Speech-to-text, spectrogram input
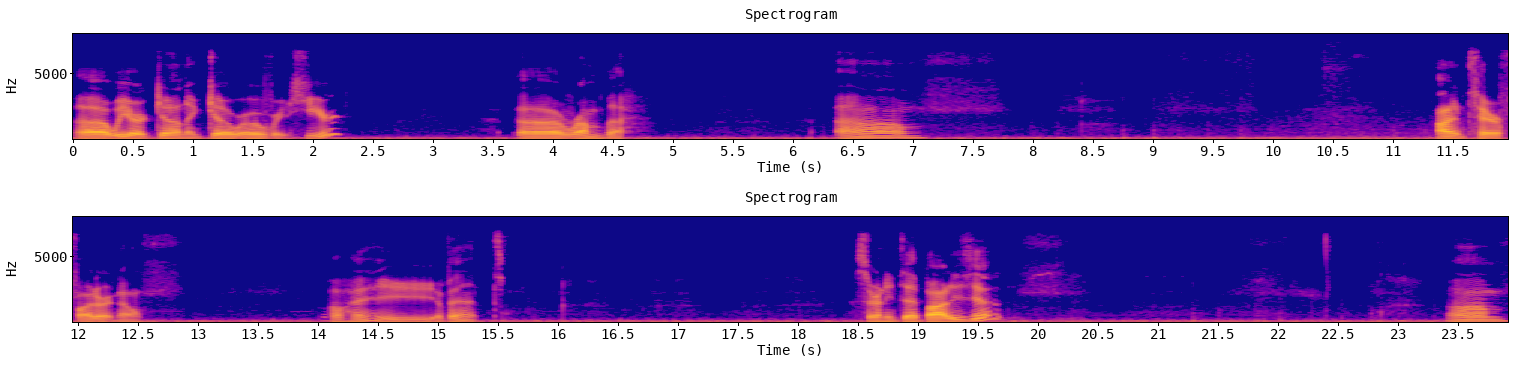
Uh, we are gonna go over here. Uh, Rumba. Um... I am terrified right now. Oh, hey, event. Is there any dead bodies yet? Um.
